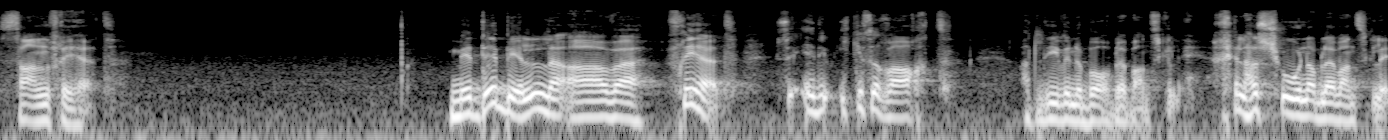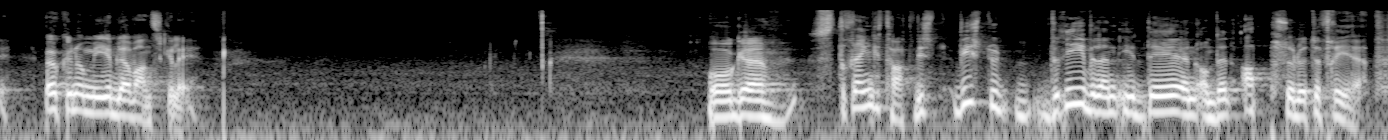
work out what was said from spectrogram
Sann frihet. Med det bildet av eh, frihet så er det jo ikke så rart at livene våre blir vanskelig. Relasjoner blir vanskelig. Økonomi blir vanskelig. Og eh, strengt tatt, hvis, hvis, du driver den ideen om den absolutte frihet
